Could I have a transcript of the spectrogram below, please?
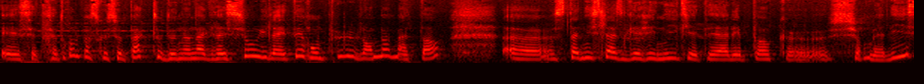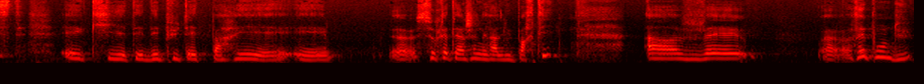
Et c'est très drôle parce que ce pacte de non-agression, il a été rompu le lendemain matin. Euh, Stanislas Guérini, qui était à l'époque sur ma liste et qui était député de Paris et secrétaire général du parti, avait répondu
